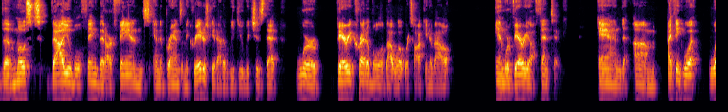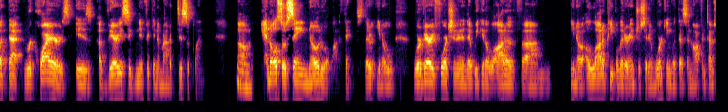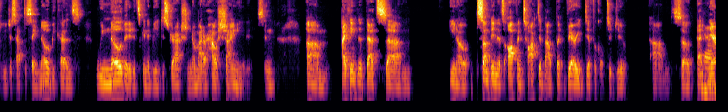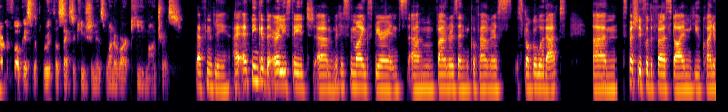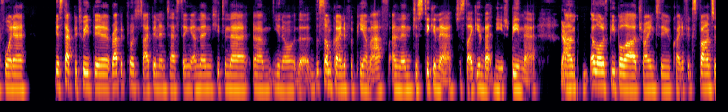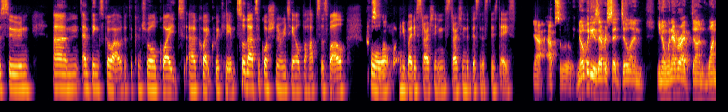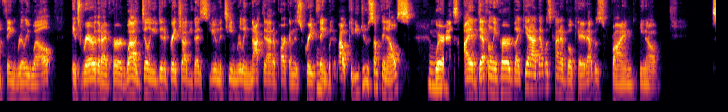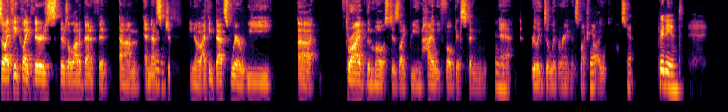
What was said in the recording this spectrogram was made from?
the most valuable thing that our fans and the brands and the creators get out of WeDu, which is that we're very credible about what we're talking about and we're very authentic. And um, I think what what that requires is a very significant amount of discipline. um, and also saying no to a lot of things. There, you know, we're very fortunate in that we get a lot of um, you know a lot of people that are interested in working with us, and oftentimes we just have to say no because we know that it's going to be a distraction, no matter how shiny it is. And um, I think that that's um, you know something that's often talked about but very difficult to do. Um, so that yeah. narrow focus with ruthless execution is one of our key mantras. Definitely. I, I think at the early stage, um, at least in my experience, um, founders and co-founders struggle with that. Um, especially for the first time, you kind of want to you're stuck between the rapid prototyping and testing and then hitting the um you know the, the some kind of a pmf and then just sticking there just like in that niche being there. Yeah. um a lot of people are trying to kind of expand too soon um and things go out of the control quite uh, quite quickly. So that's a cautionary tale perhaps as well for, for anybody starting starting the business these days yeah absolutely nobody has ever said dylan you know whenever i've done one thing really well it's rare that I've heard, wow, Dylan, you did a great job. You guys, you and the team really knocked it out of park on this great thing. Mm-hmm. But wow, could you do something else? Mm-hmm. Whereas I have definitely heard like, yeah, that was kind of okay. That was fine, you know. So I think like there's there's a lot of benefit. Um, and that's mm-hmm. just, you know, I think that's where we uh thrive the most is like being highly focused and mm. and really delivering as much yeah. value as possible. Yeah. Brilliant.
